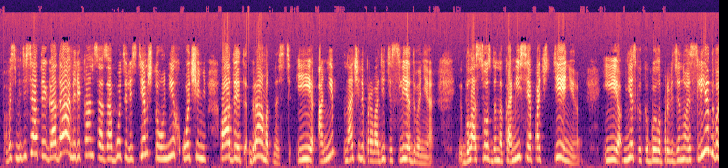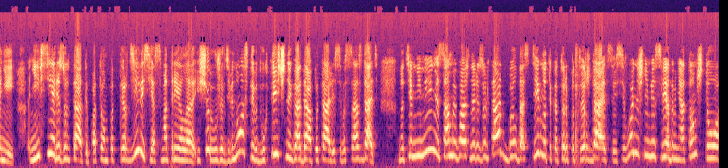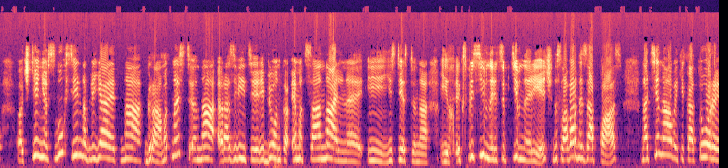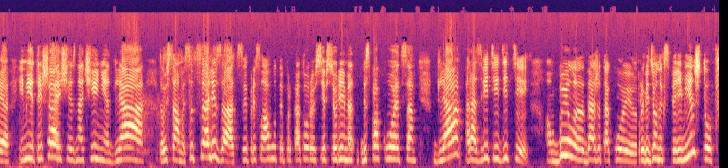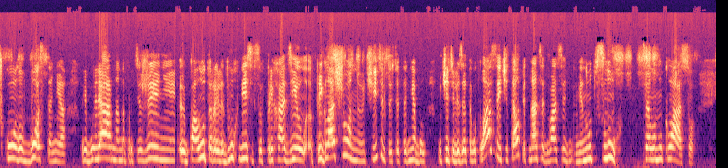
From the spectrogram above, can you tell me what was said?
В 80-е годы американцы озаботились тем, что у них очень падает грамотность, и они начали проводить исследования. Была создана комиссия по чтению – и несколько было проведено исследований. Не все результаты потом подтвердились. Я смотрела еще уже в 90-е, в 2000-е годы пытались воссоздать. Но, тем не менее, самый важный результат был достигнут, и который подтверждается и сегодняшними исследованиями о том, что э, чтение вслух сильно влияет на грамотность, на развитие ребенка эмоциональное и, естественно, их экспрессивная, рецептивная речь, на словарный запас, на те навыки, которые имеют решающее значение для той самой социализации пресловутой, про которую все все время беспокоятся, для развития детей. Был даже такой проведен эксперимент, что в школу в Бостоне регулярно на протяжении э, полутора или двух месяцев приходил приглашенный учитель, то есть это не был учитель из этого класса, и читал 15-20 минут вслух целому классу.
